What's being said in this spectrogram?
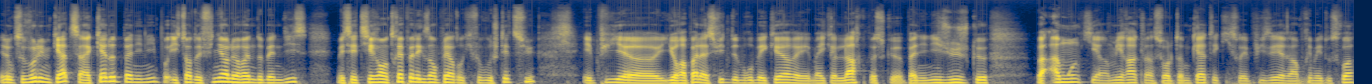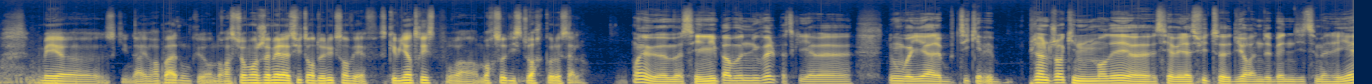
Et donc, ce volume 4, c'est un cadeau de Panini, pour, histoire de finir le run de Bendis, mais c'est tiré en très peu d'exemplaires, donc il faut vous jeter dessus. Et puis, euh, il n'y aura pas la suite de Brubaker et Michael Lark, parce que Panini juge que, bah, à moins qu'il y ait un miracle hein, sur le tome 4 et qu'il soit épuisé et réimprimé 12 fois, mais euh, ce qui n'arrivera pas, donc euh, on n'aura sûrement jamais la suite en Deluxe en VF. Ce qui est bien triste pour un morceau d'histoire colossal. Ouais, bah, c'est une hyper bonne nouvelle parce qu'il y avait, nous on voyait à la boutique, il y avait plein de gens qui nous demandaient euh, s'il y avait la suite euh, du run de Bendis et.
